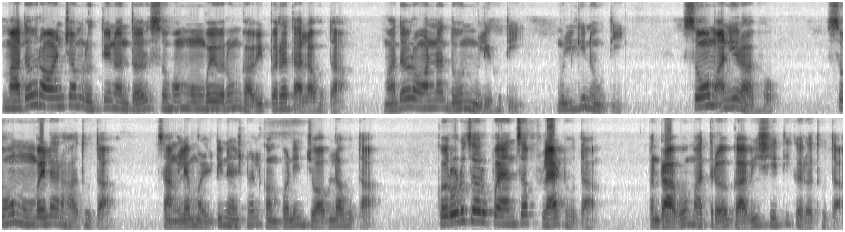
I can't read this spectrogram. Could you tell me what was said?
माधवरावांच्या मृत्यूनंतर सोहम मुंबईवरून गावी परत आला होता. माधवरावांना दोन मुली होती. मुलगी नव्हती. सोम आणि राघव. सोहम मुंबईला राहत होता. चांगल्या मल्टीनॅशनल कंपनीत जॉबला होता. करोडचा रुपयांचा फ्लॅट होता. पण राघव मात्र गावी शेती करत होता.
